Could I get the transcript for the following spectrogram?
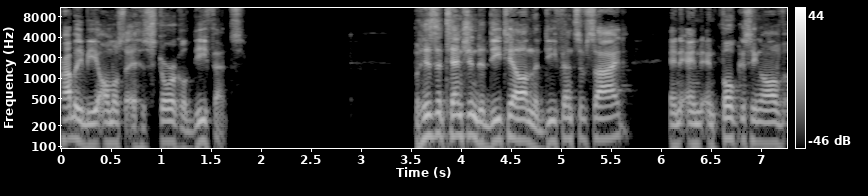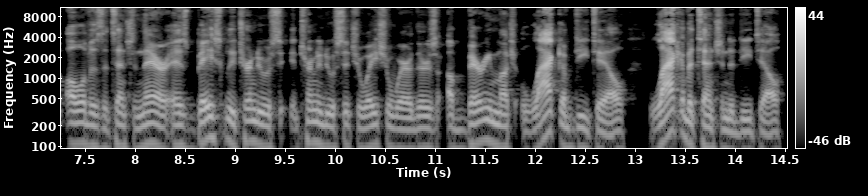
probably be almost a historical defense. But his attention to detail on the defensive side and and and focusing all of all of his attention there has basically turned to a, turned into a situation where there's a very much lack of detail, lack of attention to detail,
